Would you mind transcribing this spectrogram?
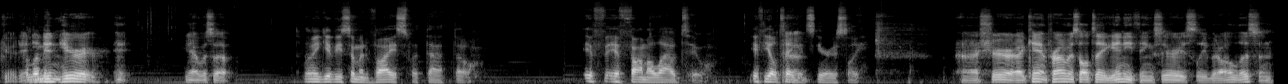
good. But And you me- didn't hear it. Yeah, what's up? Let me give you some advice with that, though. If if I'm allowed to, if you'll take Uh, it seriously. Uh, sure. I can't promise I'll take anything seriously, but I'll listen.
